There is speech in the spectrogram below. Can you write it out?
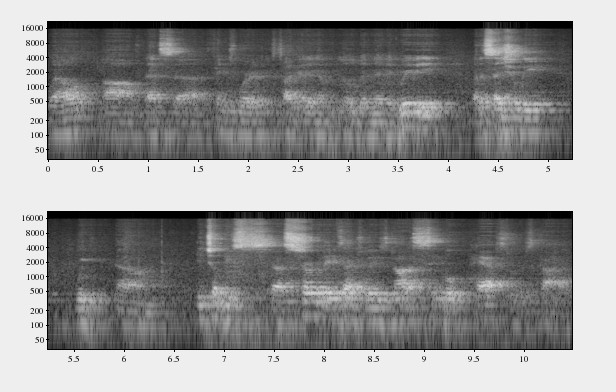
Well, uh, that's uh, things where it start getting a little bit nitty gritty, but essentially, we, um, each of these uh, surveys actually is not a single pass through the sky,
